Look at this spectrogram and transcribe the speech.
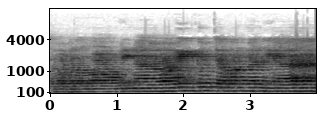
تقبل الله منا ومنكم تقبل يا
